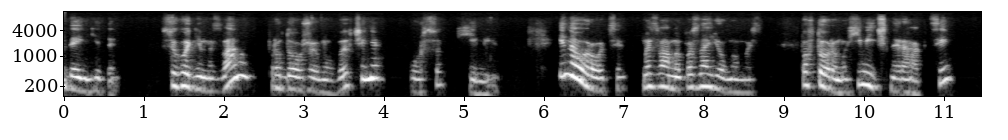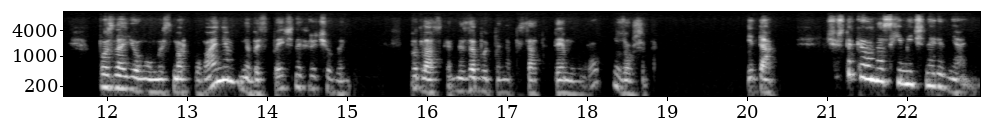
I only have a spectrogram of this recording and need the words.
день, діти! Сьогодні ми з вами продовжуємо вивчення курсу хімії. І на уроці ми з вами познайомимось, повторимо хімічні реакції, познайомимось з маркуванням небезпечних речовин. Будь ласка, не забудьте написати тему уроку в зошитах. І так, що ж таке у нас хімічне рівняння?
